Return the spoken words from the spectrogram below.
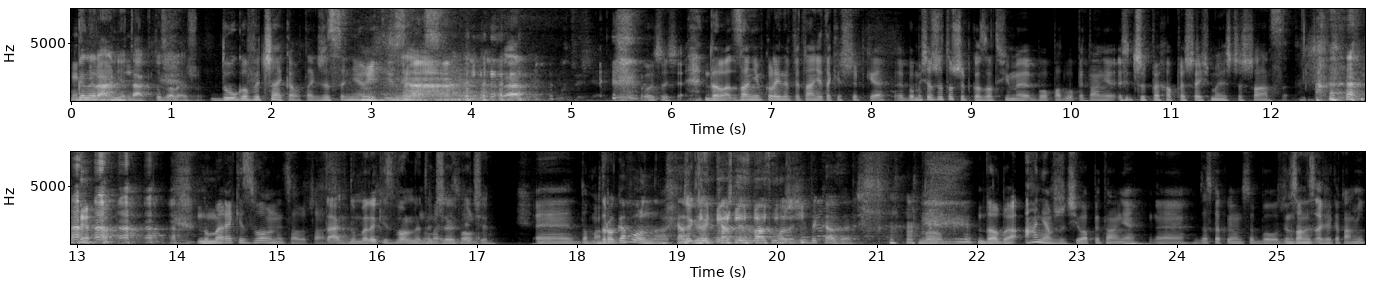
generalnie tak, to zależy. Długo wyczekał, także seniority z Uczy się. Dobra, zanim kolejne pytanie, takie szybkie, bo myślę, że to szybko załatwimy, bo padło pytanie, czy PHP 6 ma jeszcze szansę. Numerek jest wolny cały czas. Tak, numerek jest wolny, Numerek także jest wolny. wiecie. E, dobra. Droga wolna. Każdy, każdy z Was może się wykazać. No. Dobra, Ania wrzuciła pytanie, e, zaskakujące, bo związane z agregatami.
